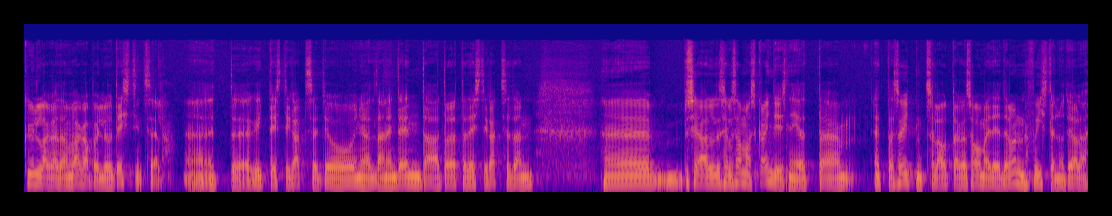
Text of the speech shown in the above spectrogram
küll aga ta on väga palju testinud seal, et äh, kõik testikatsed ju nii-öelda nende enda Toyota testikatsed on äh, seal, sealsamas kandis, nii et, et ta sõitnud selle autoga Soome teedel on, võistelnud ei ole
